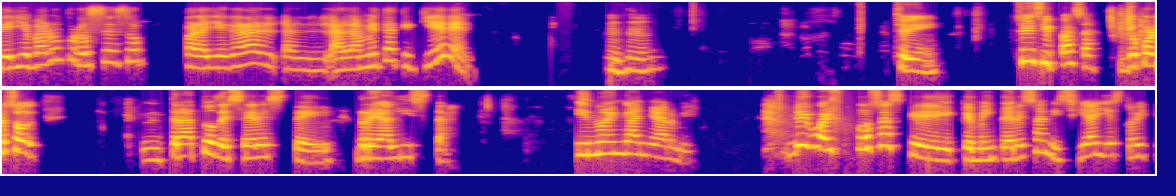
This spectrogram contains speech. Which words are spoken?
de llevar un proceso para llegar al, a la meta que quieren. Sí, sí, sí pasa. Yo por eso trato de ser este realista y no engañarme. Digo, hay cosas que, que me interesan y sí, ahí estoy,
